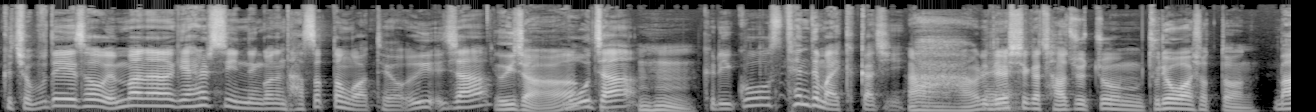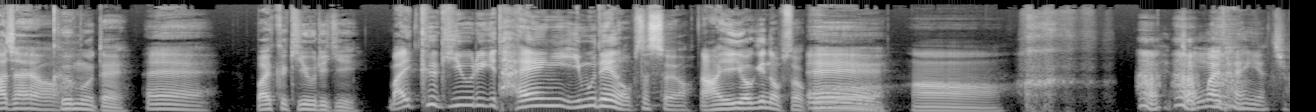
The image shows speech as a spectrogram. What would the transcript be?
그쵸. 무대에서 웬만하게 할 수 있는 거는 다 썼던 것 같아요. 의자, 의자. 모자, 음흠. 그리고 스탠드 마이크까지. 아, 우리 네. 니엘 씨가 자주 좀 두려워하셨던 맞아요. 그 무대. 예. 마이크 기울이기. 마이크 기울이기 다행히 이 무대에는 없었어요. 아, 이 여기는 없었고. 예. 어. 정말 다행이었죠.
